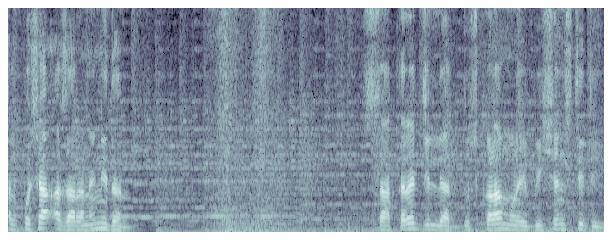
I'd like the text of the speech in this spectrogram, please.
अल्पशा आजाराने निधन. सातारा जिल्ह्यात दुष्काळामुळे भीषण स्थिती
